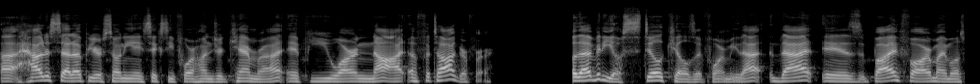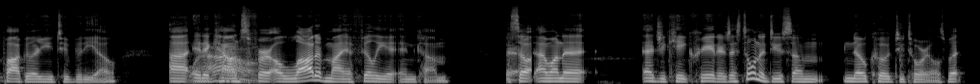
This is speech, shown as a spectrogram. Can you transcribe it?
uh, how to set up your Sony A6400 camera if you are not a photographer. So that video still kills it for me. That that is by far my most popular YouTube video. Uh, It accounts for a lot of my affiliate income. So I want to educate creators. I still want to do some no code tutorials, but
